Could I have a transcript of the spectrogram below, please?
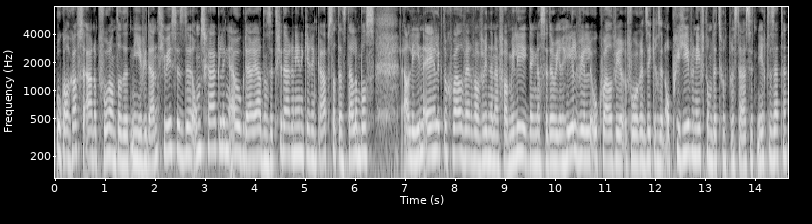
ook al gaf ze aan op voorhand dat het niet evident geweest is, de omschakeling. Hè, ook daar, ja, dan zit je daar in één keer in Kaapstad en Stellenbosch alleen eigenlijk toch wel ver van vrienden en familie. Ik denk dat ze er weer heel veel ook wel voor in zekere zin opgegeven heeft om dit soort prestaties neer te zetten.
